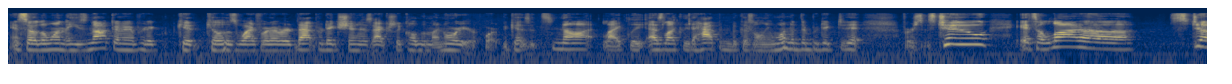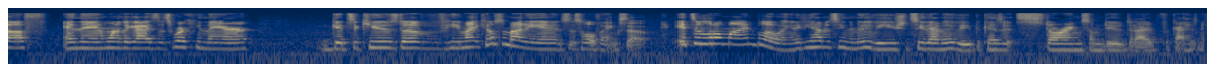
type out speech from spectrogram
And so the one that he's not going to predict kill his wife whatever that prediction is actually called the minority report because it's not likely as likely to happen because only one of them predicted it versus two. It's a lot of stuff. And then one of the guys that's working there gets accused of he might kill somebody and it's this whole thing. So it's a little mind-blowing. And if you haven't seen the movie you should see that movie because it's starring some dude that I forgot his name.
